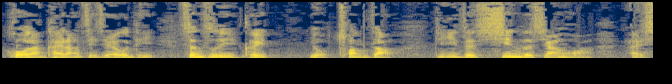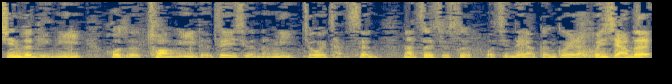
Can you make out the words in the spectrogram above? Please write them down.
豁然开朗解决问题，甚至于可以有创造。你一个新的想法，哎，新的领域或者创意的这一些能力就会产生。那这就是我今天要跟各位来分享的。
